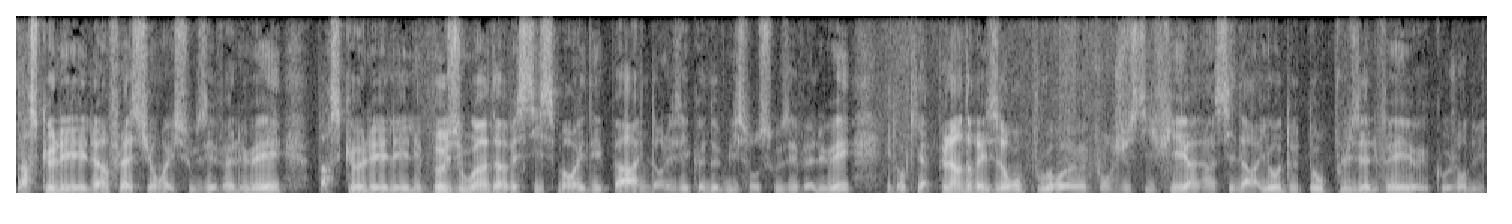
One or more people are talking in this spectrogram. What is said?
parce que l'inflation est sous-évaluée, parce que les, besoins d'investissement et d'épargne dans les économies sont sous-évalués. Et donc il y a plein de raisons pour, euh, pour justifier un, scénario de taux plus élevé qu'aujourd'hui.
